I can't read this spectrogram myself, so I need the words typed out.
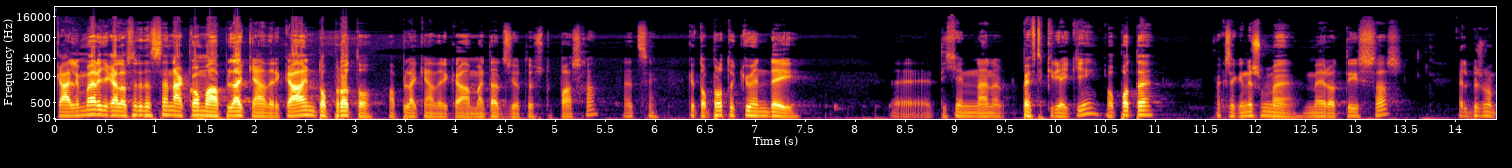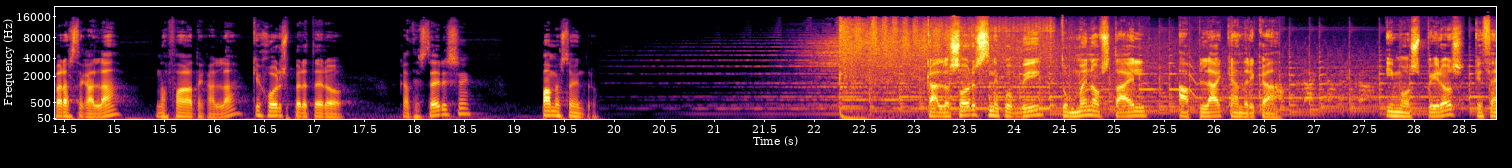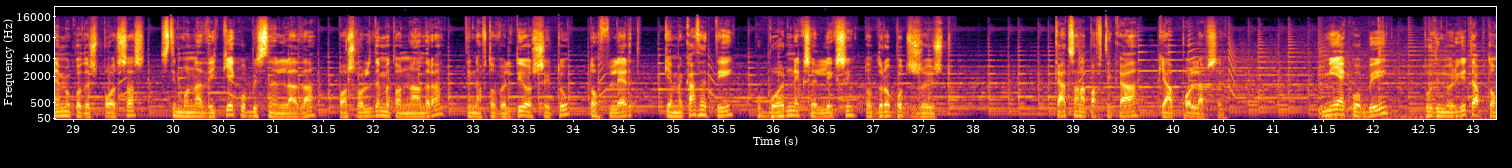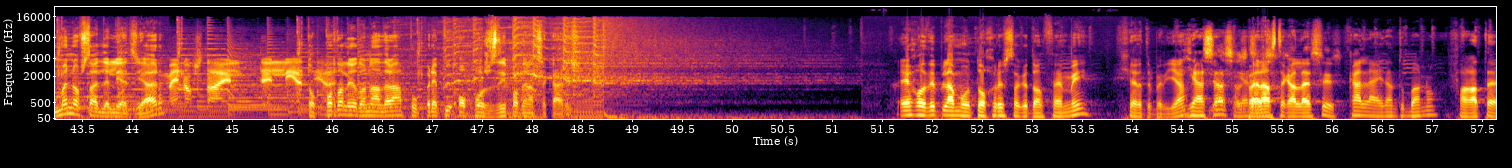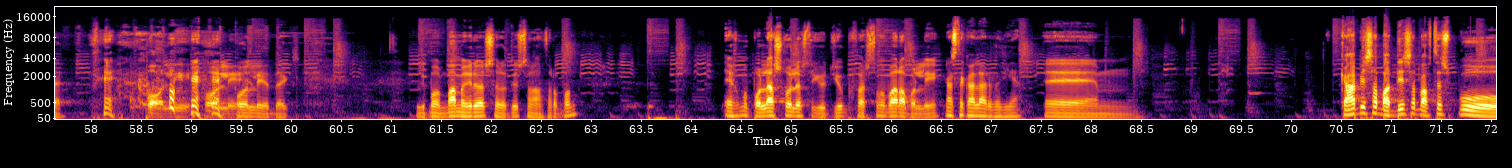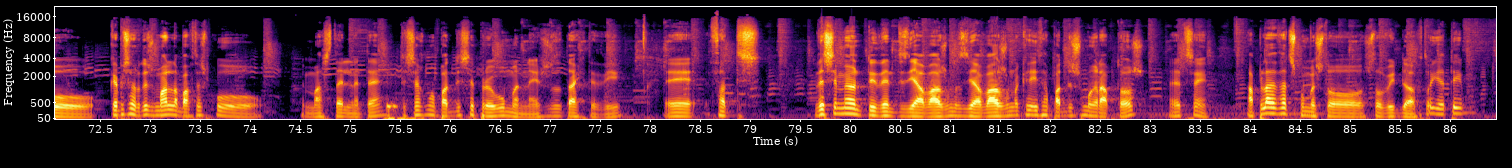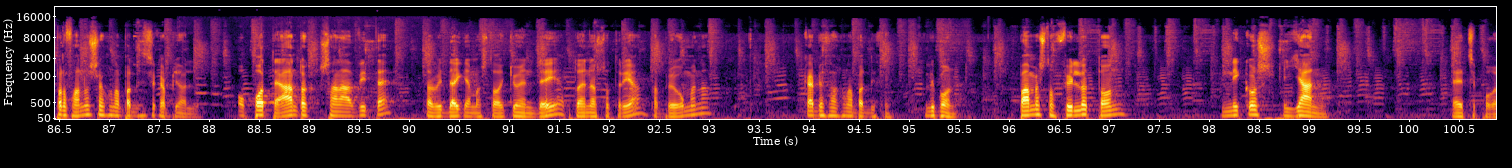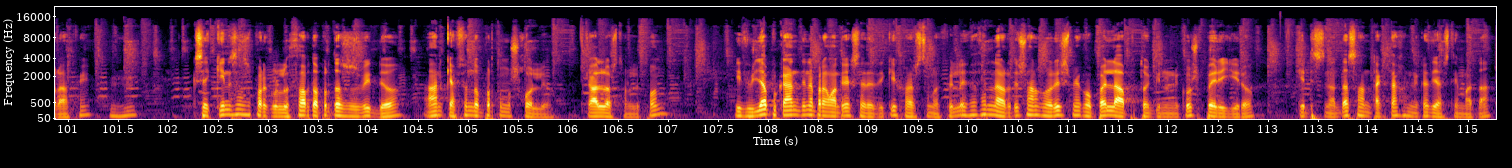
Καλημέρα και καλώς ήρθατε σε ένα ακόμα απλά και ανδρικά. Είναι το πρώτο απλά και ανδρικά μετά τις γιορτές του Πάσχα. Έτσι. Και το πρώτο QA. Ε, τυχαίνει να είναι, πέφτει Κυριακή. Οπότε θα ξεκινήσουμε με ερωτήσεις σας. Ελπίζουμε να περάσετε καλά, να φάγατε καλά και χωρίς περαιτέρω καθυστέρηση. Πάμε στο intro. Καλώς όρισες στην εκπομπή του Men of Style απλά και ανδρικά. Είμαι ο Σπύρος και θα είμαι ο κοδεσπότης σας στη μοναδική εκπομπή στην Ελλάδα που ασχολείται με τον άνδρα, την αυτοβελτίωσή του, το φλερτ και με κάθε τι που μπορεί να εξελίξει τον τρόπο της ζωής του. Κάτσε αναπαυτικά και απόλαυσε. Μία εκπομπή που δημιουργείται από το menofstyle.gr το πόρταλ για τον άνδρα που πρέπει οπωσδήποτε να τσεκάρεις. Έχω δίπλα μου τον Χρήστο και τον Θέμη. Χαίρετε, παιδιά. Γεια σας. σας. Περάστε καλά εσείς; Καλά ήταν του μπάνου. Φάγατε; πολύ, πολύ. Πολύ, εντάξει. Λοιπόν, πάμε γρήγορα στις ερωτήσεις των ανθρώπων. Έχουμε πολλά σχόλια στο YouTube. Ευχαριστούμε πάρα πολύ. Να είστε καλά, ρε παιδιά. Ε, Κάποιες απαντήσεις από αυτές που. Κάποιες ερωτήσεις, μάλλον από αυτές που μας στέλνετε, τις έχουμε απαντήσει σε προηγούμενα, ίσως δεν τα έχετε δει. Ε, θα τις... Δεν σημαίνει ότι δεν τις διαβάζουμε, τις διαβάζουμε και θα απαντήσουμε γραπτός. Έτσι. Απλά δεν θα τις πούμε στο, στο βίντεο αυτό γιατί προφανώς έχουν απαντήσει σε κάποιο άλλο. Οπότε, αν το ξαναδείτε τα βιντεάκια μας στο QA από το 1 στο 3, τα προηγούμενα, κάποια θα έχουν απαντηθεί. Λοιπόν, πάμε στον φίλο τον Νίκος Γιάννη. Έτσι υπογράφει. Ξεκίνησα να σας παρακολουθώ από τα πρώτα σας βίντεο, αν και αυτό είναι το πρώτο μου σχόλιο. Καλώς τον λοιπόν. Η δουλειά που κάνετε είναι πραγματικά εξαιρετική. Ευχαριστούμε, φίλε. Θα ήθελα να ρωτήσω αν γνωρίσει μια κοπέλα από τον κοινωνικό σου περίγυρο και τη συναντάς ανατακτά χρονικά διαστήματα,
